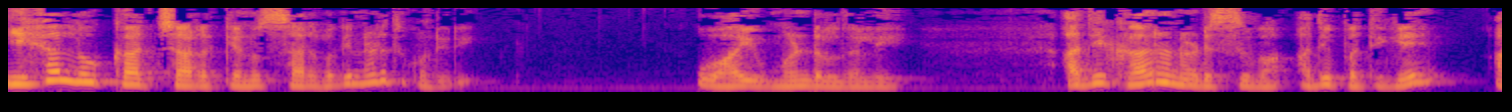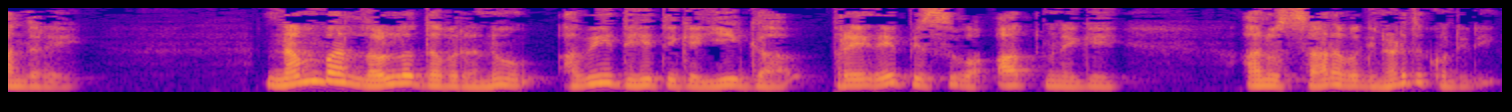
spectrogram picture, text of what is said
ಇಹಲೋಕಾಚಾರಕ್ಕೆ ಅನುಸಾರವಾಗಿ ನಡೆದುಕೊಂಡಿರಿ. ವಾಯುಮಂಡಲದಲ್ಲಿ ಅಧಿಕಾರ ನಡೆಸುವ ಅಧಿಪತಿಗೆ ಅಂದರೆ ನಂಬಲೊಲ್ಲದವರನ್ನು ಅವಿಧೇಯತೆಗೆ ಈಗ ಪ್ರೇರೇಪಿಸುವ ಆತ್ಮನಿಗೆ ಅನುಸಾರವಾಗಿ ನಡೆದುಕೊಂಡಿರಿ.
